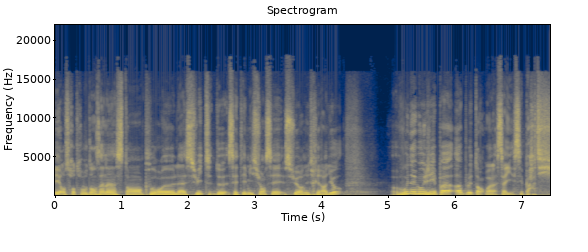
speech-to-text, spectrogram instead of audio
et on se retrouve dans un instant pour euh, la suite de cette émission. C'est sur Nutri Radio. Vous ne bougez pas, hop, le temps. Voilà, ça y est, c'est parti.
